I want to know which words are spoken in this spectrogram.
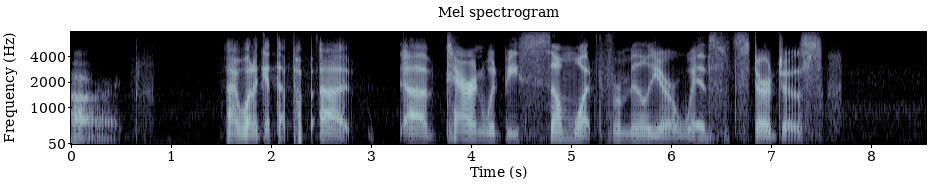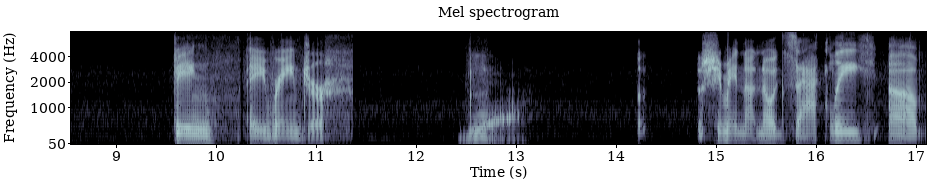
All right. I want to get that. Pup- uh, uh, Taryn would be somewhat familiar with Stirges, being a ranger. Yeah. She may not know exactly um,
